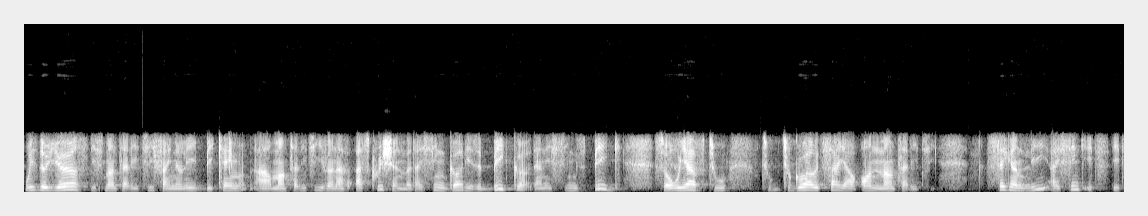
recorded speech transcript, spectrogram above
with the years, this mentality finally became our mentality even as, as Christian. But I think God is a big God and He thinks big, so we have to to to go outside our own mentality. Secondly, I think it's it's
